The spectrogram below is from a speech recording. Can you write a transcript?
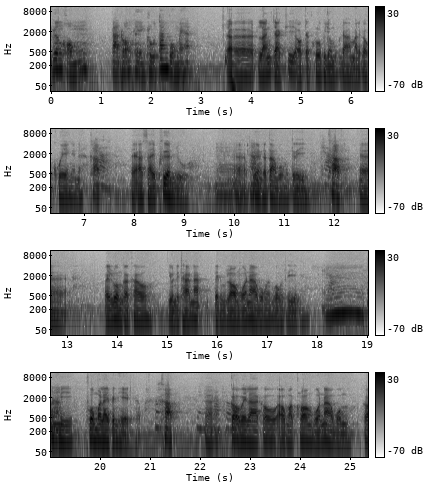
เรื่องของการร้องเพลงครูตั้งวงไหมฮะเอ่อ หลังจากที่ออกจากครูประยมมุกดามาแล้วก็เคว้งอะนะครับค่ะไปอาศัยเพื่อนอยู่อืมเอ่อเพื่อนก็ตั้งวงดนตรีค่ะครับเอ่อไปร่วมกับเขาอยู่ในฐานะเป็นรองหัวหน้าวงวงดนตรีนะอืมมันมีพวงมาลัยเป็นเหตุครับครับยังไงเอ่อคะครูก็เวลาเขาเอามาคล้องหัวหน้าวงก็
